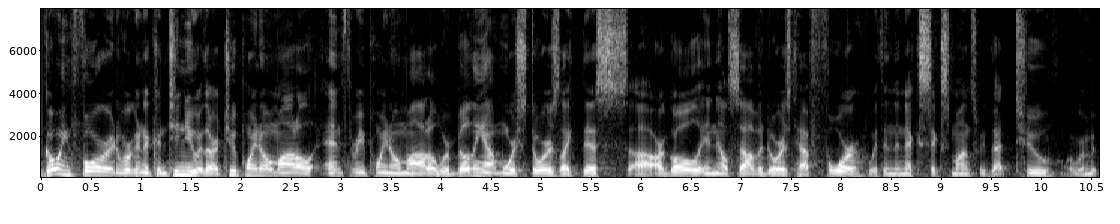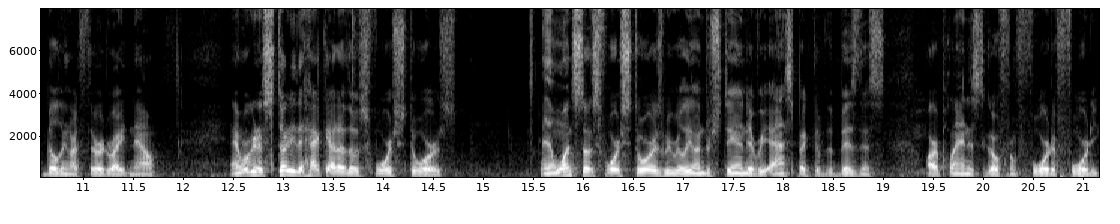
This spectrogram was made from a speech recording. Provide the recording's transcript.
going forward, we're going to continue with our 2.0 model and 3.0 model. We're building out more stores like this. Uh, our goal in El Salvador is to have four within the next six months. We've got two. We're building our third right now. And we're going to study the heck out of those four stores. And once those four stores, we really understand every aspect of the business, our plan is to go from four to 40.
